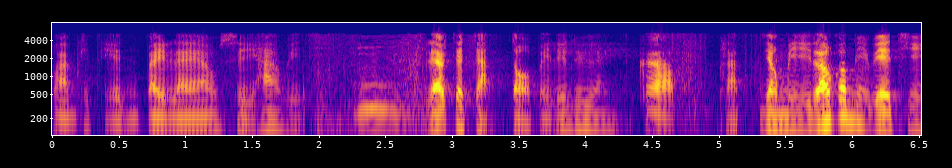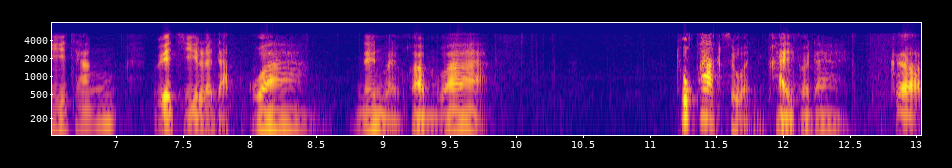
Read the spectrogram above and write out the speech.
ความคิดเห็นไปแล้วสี่ห้าเวทีอืมแล้วจะจัดต่อไปเรื่อยๆ ครับ ครับยังมีแล้วก็มีเวทีทั้งเวทีระดับกว้าง นั่นหมายความว่า ทุกภาคส่วนใครก็ได้ ครับ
